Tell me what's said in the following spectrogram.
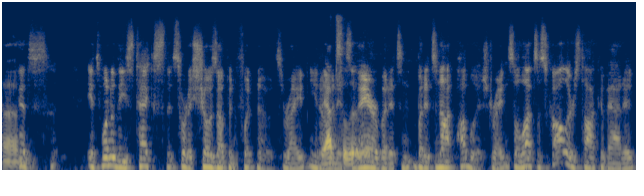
Um, it's it's one of these texts that sort of shows up in footnotes, right? You know, and it's there, but it's but it's not published, right? And so lots of scholars talk about it.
